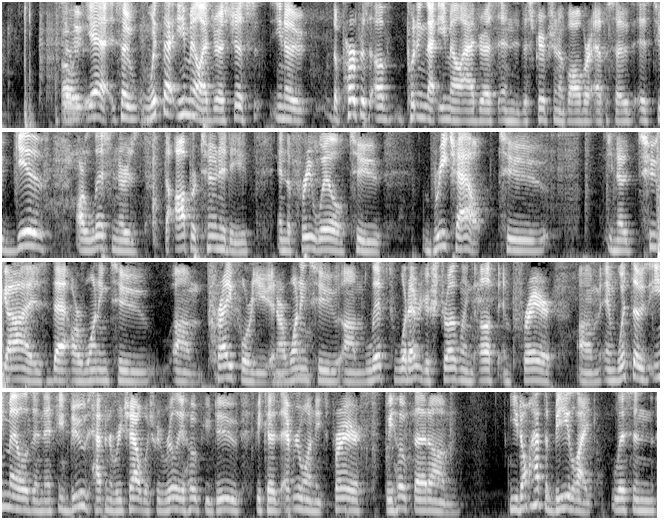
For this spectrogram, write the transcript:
So Oh, yeah, so with that email address, just you know, the purpose of putting that email address in the description of all of our episodes is to give our listeners the opportunity and the free will to reach out to you know two guys that are wanting to um, pray for you and are wanting to um, lift whatever you're struggling up in prayer. Um, and with those emails and if you do happen to reach out which we really hope you do because everyone needs prayer we hope that um, you don't have to be like listen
